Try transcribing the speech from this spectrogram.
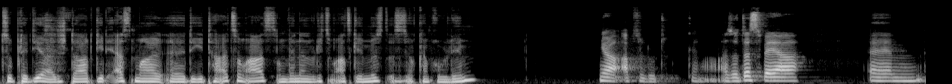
zu plädieren als Staat, geht erstmal äh, digital zum Arzt und wenn dann wirklich zum Arzt gehen müsst, ist es ja auch kein Problem. Ja, absolut, genau. Also das wäre ähm,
